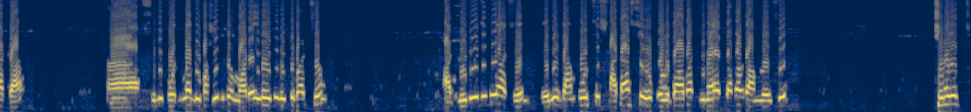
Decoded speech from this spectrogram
টাকা। শুধু প্রতিমার দুপাশে দুটো মডেল রয়েছে দেখতে পাচ্ছ। আর ভিডিও যেগুলো আছে, এগুলোর দাম পড়ছে সাতাশশো, কোনোটা আবার তিন হাজার টাকাও দাম রয়েছে। শুনে দেখছ,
